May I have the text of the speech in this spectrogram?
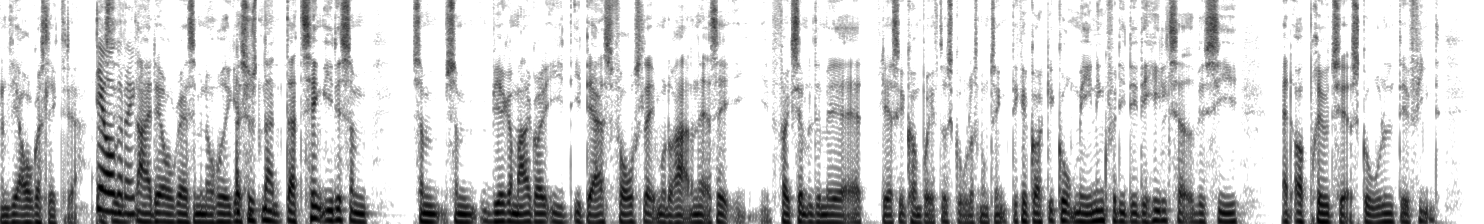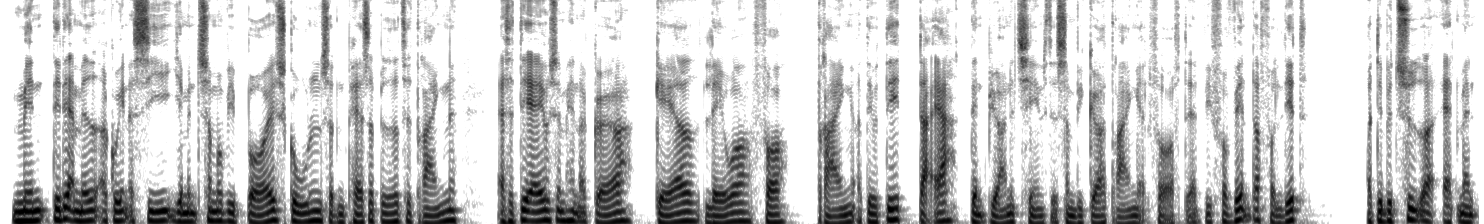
Jamen, jeg overgår slet ikke det der. Det overgår altså, du ikke? Nej, det overgår jeg simpelthen overhovedet ikke. Jeg synes, der, der er ting i det, som, som, som virker meget godt i, i deres forslag, Moderaterne. Altså for eksempel det med, at flere skal komme på efterskole og sådan nogle ting. Det kan godt give god mening, fordi det det hele taget vil sige, at opprioritere skolen, det er fint. Men det der med at gå ind og sige, jamen så må vi bøje skolen, så den passer bedre til drengene, altså det er jo simpelthen at gøre gæret lavere for drenge, og det er jo det, der er den bjørnetjeneste, som vi gør drenge alt for ofte, at vi forventer for lidt, og det betyder, at man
